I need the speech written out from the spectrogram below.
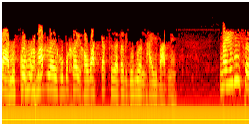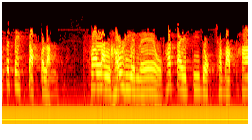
บาทนี่กุมขมับเลยกูไม่เคยเขาวัดจักเถื่อตั้งแต่อยู่เมืองไทยบาทเนี่ยในที่สุดไปติดกับฝรั่งฝรั่งเขาเรียนแล้ว พระไตรปิฎกฉบับภา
